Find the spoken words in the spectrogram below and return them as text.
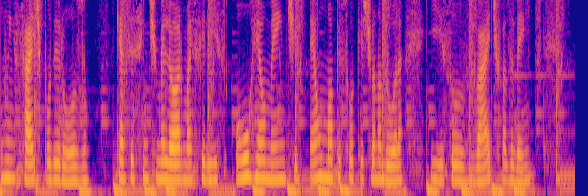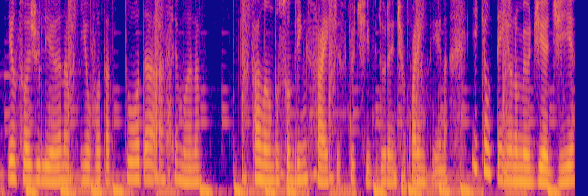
um insight poderoso quer se sentir melhor, mais feliz ou realmente é uma pessoa questionadora e isso vai te fazer bem. Eu sou a Juliana e eu vou estar toda a semana falando sobre insights que eu tive durante a quarentena e que eu tenho no meu dia a dia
